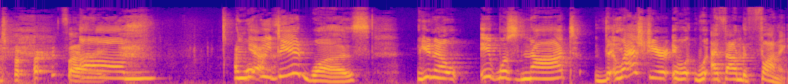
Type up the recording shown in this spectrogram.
the door. Sorry. Um, and what we did was, you know, it was not last year. It I found it funny.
